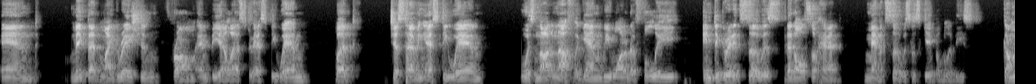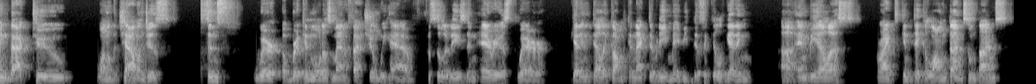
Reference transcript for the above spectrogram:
and make that migration from MPLS to SD-WAN. But just having SD-WAN was not enough. Again, we wanted a fully integrated service that also had managed services capabilities. Coming back to one of the challenges, since we're a brick and mortars manufacturer and we have facilities in areas where getting telecom connectivity may be difficult, getting uh, MPLS, right, can take a long time sometimes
